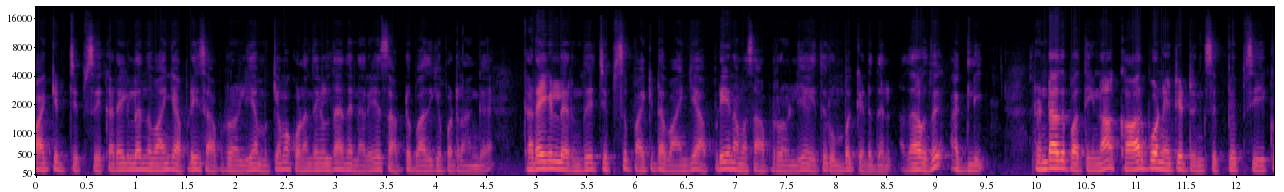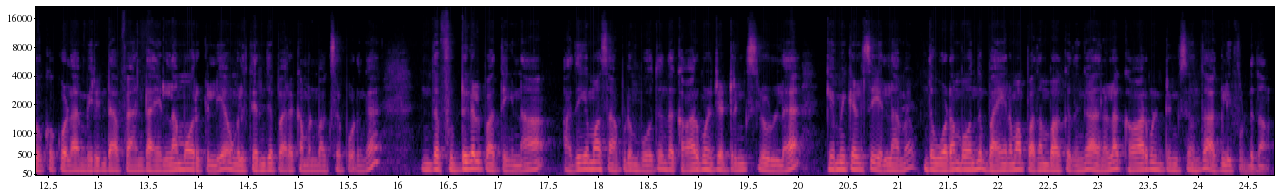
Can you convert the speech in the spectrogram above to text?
பாக்கெட் சிப்ஸு கடைகள்லேருந்து வாங்கி அப்படியே சாப்பிட்றோம் இல்லையா? முக்கியமாக குழந்தைகள் தான் இதை நிறைய சாப்பிட்டு பாதிக்கப்படுறாங்க. கடைகளில் இருந்து சிப்ஸு பாக்கெட்டை வாங்கி அப்படியே நம்ம சாப்பிட்றோம் இல்லையா? இது ரொம்ப கெடுதல். அதாவது அக்லி ரெண்டாவது பார்த்தீங்கன்னா carbonated drinks Pepsi Coca Cola Mirinda Fanta எல்லாமும் இருக்கு இல்லையா? உங்களுக்கு தெரிஞ்ச பாரு கமெண்ட் பாக்ஸில் போடுங்க. இந்த ஃபுட்டுகள் பார்த்தீங்கன்னா அதிகமாக சாப்பிடும்போது இந்த கார்போனேட்டட் ட்ரிங்க்ஸில் உள்ள கெமிக்கல்ஸ் எல்லாமே இந்த உடம்பை வந்து பயங்கரமாக பதம் பார்க்குதுங்க அதனால் கார்பன் ட்ரிங்க்ஸ் வந்து அக்லி ஃபுட்டு தான்.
